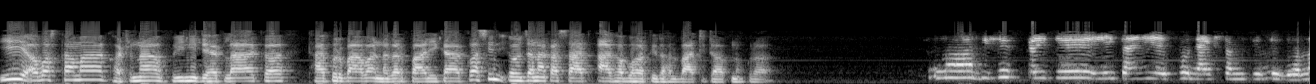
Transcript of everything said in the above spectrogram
यी अवस्थामा घटना हुइनी देखलाक ठाकुर बाबा नगरपालिका कसिन योजनाका साथ आगा बढ़ती रहल बाटी त आफ्नो कुरा विशेष करके यही चाहिँ यसको न्यायिक समिति से गर्न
